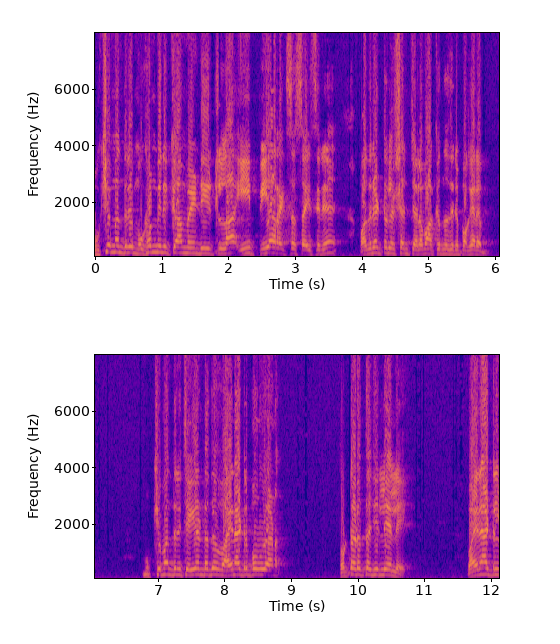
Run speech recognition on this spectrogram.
മുഖ്യമന്ത്രി മുഖം മിനുക്കാൻ വേണ്ടിയിട്ടുള്ള ഈ പി ആർ എക്സസൈസിന് പതിനെട്ട് ലക്ഷം ചെലവാക്കുന്നതിന് പകരം മുഖ്യമന്ത്രി ചെയ്യേണ്ടത് വയനാട്ടിൽ പോവുകയാണ്. തൊട്ടടുത്ത ജില്ലയല്ലേ. വയനാട്ടിൽ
